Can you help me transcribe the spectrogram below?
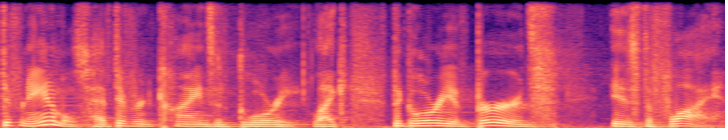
different animals have different kinds of glory. Like the glory of birds is to fly.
